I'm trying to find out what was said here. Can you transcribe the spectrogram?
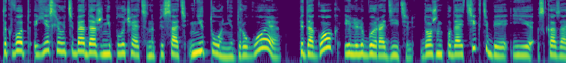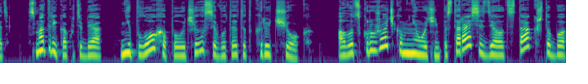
Так вот, если у тебя даже не получается написать ни то, ни другое, педагог или любой родитель должен подойти к тебе и сказать, смотри, как у тебя неплохо получился вот этот крючок. А вот с кружочком не очень. Постарайся сделать так, чтобы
